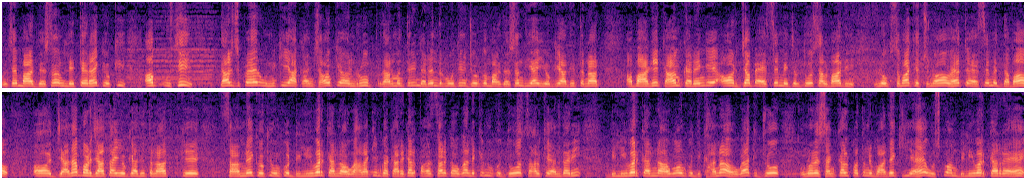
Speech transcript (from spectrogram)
उनसे मार्गदर्शन लेते रहे, क्योंकि अब उसी तर्ज पर उनकी आकांक्षाओं के अनुरूप प्रधानमंत्री नरेंद्र मोदी ने जो उनको मार्गदर्शन दिया है योगी आदित्यनाथ अब आगे काम करेंगे और जब ऐसे में, जब दो साल बाद ही लोकसभा के चुनाव है तो ऐसे में दबाव ज़्यादा बढ़ जाता है योगी आदित्यनाथ के सामने, क्योंकि उनको डिलीवर करना होगा। हालाँकि उनका कार्यकाल पाँच साल का होगा, लेकिन उनको दो साल के अंदर ही डिलीवर करना होगा, उनको दिखाना होगा कि जो उन्होंने संकल्प पत्र वादे किए हैं, उसको हम डिलीवर कर रहे हैं।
